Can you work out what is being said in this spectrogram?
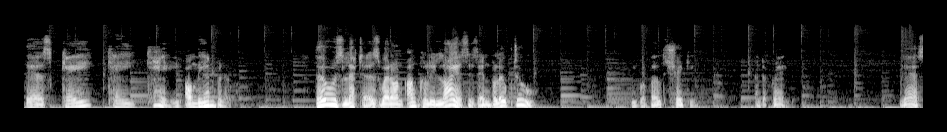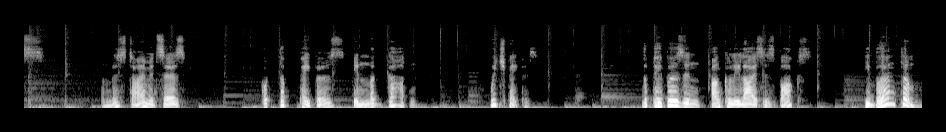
There's K, K, K on the envelope. Those letters were on Uncle Elias's envelope, too. We were both shaking and afraid. Yes, and this time it says, Put the papers in the garden. Which papers? The papers in Uncle Elias's box? He burnt them,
